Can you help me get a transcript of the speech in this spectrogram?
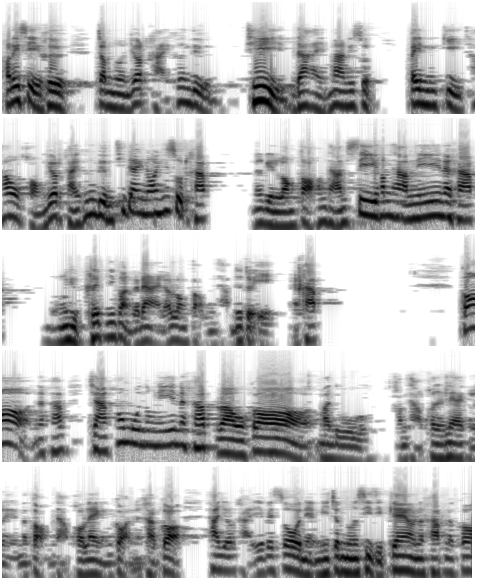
ข้อที่4คือจำนวนยอดขายเครื่องดื่มที่ได้มากที่สุด เป็นกี่เท่าของยอดขายเครื่องดื่มที่ได้น้อยที่สุดครับ นักเรียนลองตอบคำถาม4คำถามนี้นะครับลองหยุดคลิปนี้ก่อนก็ได้ แล้วลองตอบคำถามด้วยตัวเองนะครับ ก็นะครับจากข้อมูลตรงนี้นะครับ เราก็มาดู คำถามข้อแรกกันเลยมาตอบคำถามข้อแรกกันก่อนนะครับ ก็ถ้ายอดขายเอเปโซ่เนี่ยมีจำนวน 40 แก้วนะครับ แล้วก็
